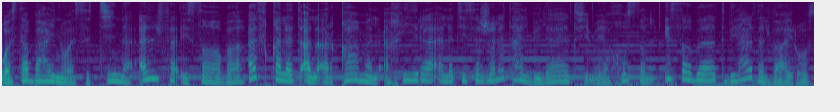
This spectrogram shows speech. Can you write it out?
و67 ألف إصابة أثقلت الأرقام الأخيرة التي سجلتها البلاد فيما يخص الإصابات بهذا الفيروس.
